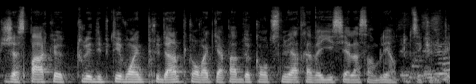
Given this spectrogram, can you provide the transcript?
J'espère que tous les députés vont être prudents puis qu'on va être capable de continuer à travailler ici à l'Assemblée en toute sécurité.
